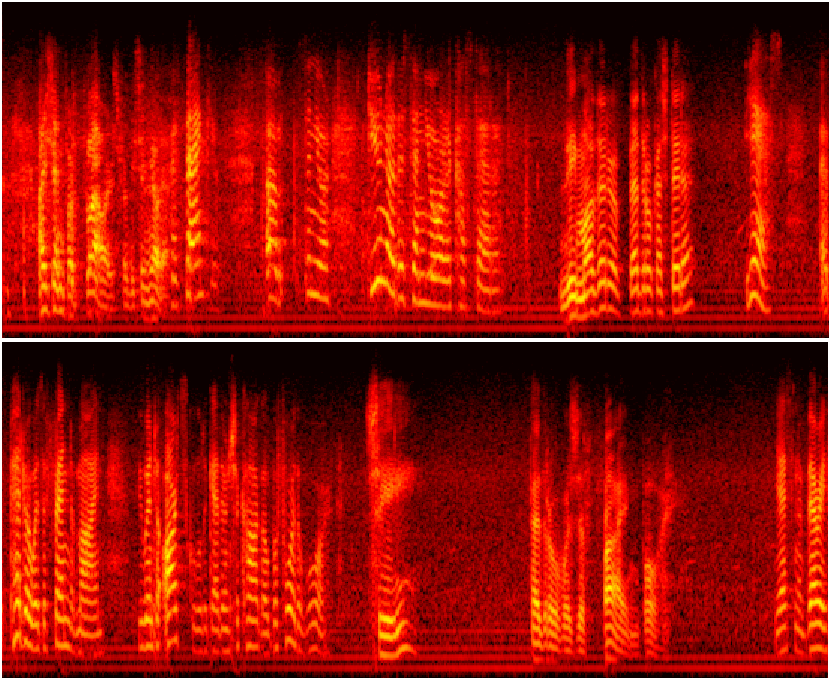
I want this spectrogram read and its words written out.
I sent for flowers for the senora. Thank you. Um, Senor, do you know the Senora Castera? The mother of Pedro Castera? Yes. Uh, Pedro was a friend of mine. We went to art school together in Chicago before the war. See? Pedro was a fine boy. Yes, and a very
